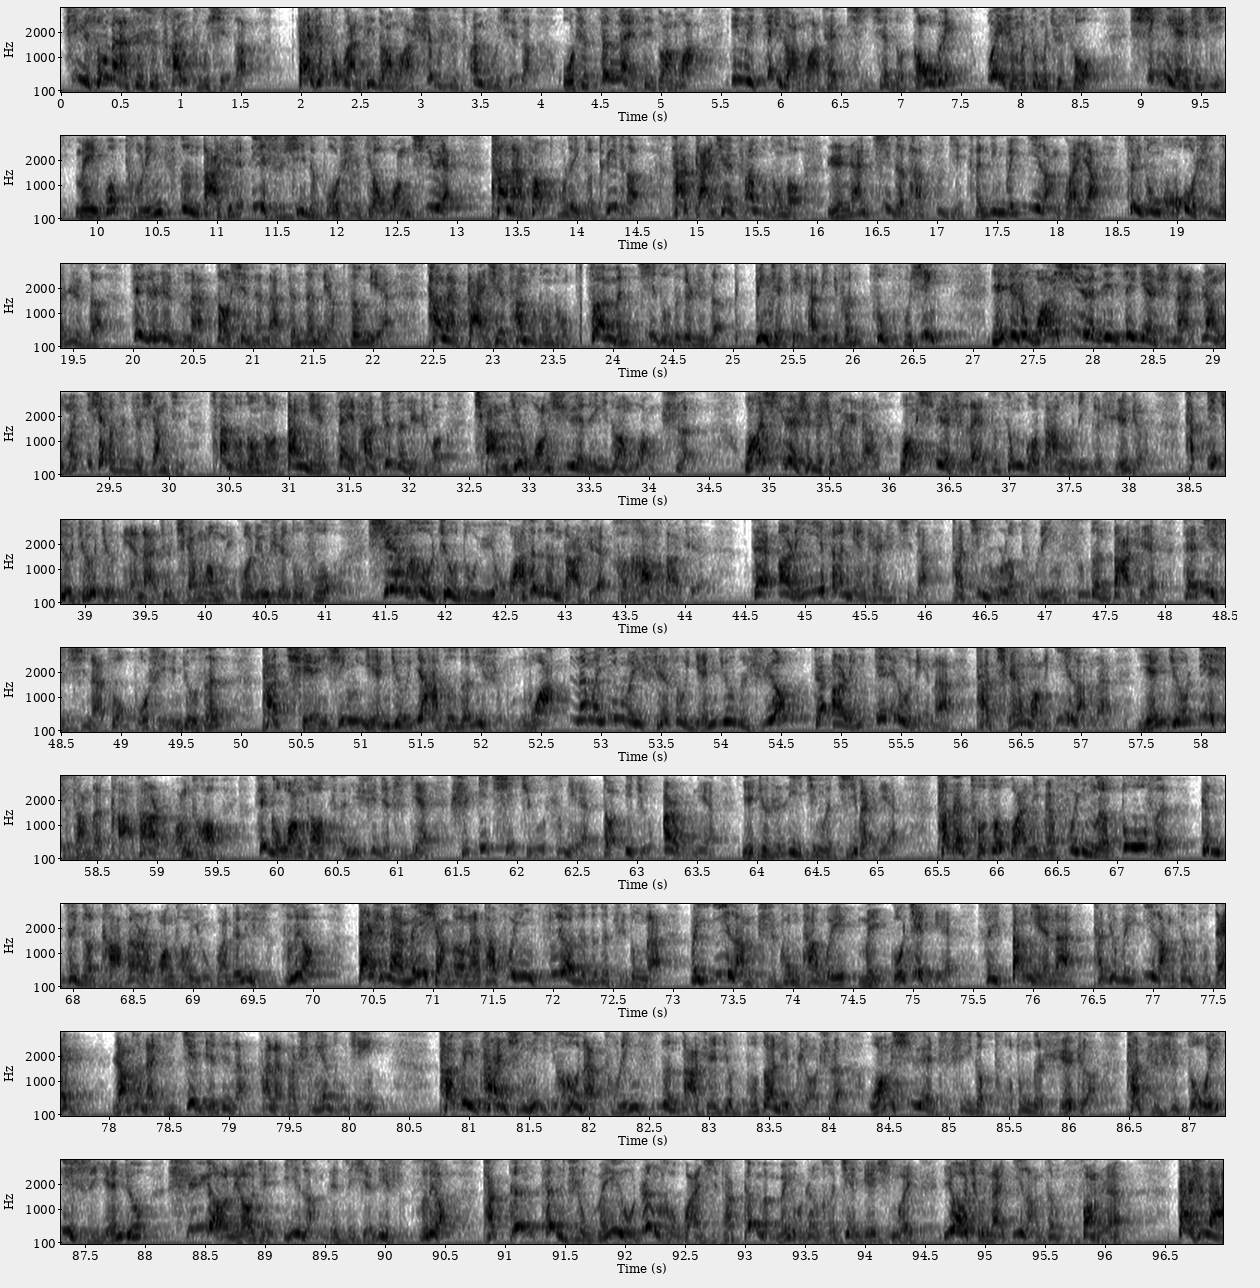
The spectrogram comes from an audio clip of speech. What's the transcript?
据说呢，这是川普写的。但是不管这段话是不是川普写的，我是真爱这段话，因为这段话才体现着高贵。为什么这么去说？新年之际，美国普林斯顿大学历史系的博士叫王希月，他呢发布了一个推特，他感谢川普总统仍然记得他自己曾经被伊朗关押，最终获释的日子。这个日子呢，到现在呢整整两周年。他呢感谢川普总统专门记住这个日子，并且给他的一封祝福信。也就是王希月的这件事呢，让我们一下子就想起川普总统当年在他执政的时候抢救王希月的一段往事。王希月是个什么人呢？王希月是来自中国大陆的一个学者，他一九九九年呢就前往美国留学读书，先后就读于华盛顿大学和哈佛大学。在二零一三年开始起呢，他进入了普林斯顿大学，在历史系呢做博士研究生。他潜心研究亚洲的历史文化。那么，因为学术研究的需要，在二零一六年呢，他前往伊朗呢研究历史上的卡扎尔王朝。这个王朝存续的时间是一七九四年到一九二五年，也就是历经了几百年。他在图书馆里面复印了多份跟这个卡扎尔王朝有关的历史资料。但是呢，没想到呢，他复印资料的这个举动呢，被伊朗指控他为美国间谍，所以当年呢，他就被伊朗政府逮捕，然后呢，以间谍罪呢判了他十年徒刑。他被判刑以后呢，普林斯顿大学就不断地表示，王希月只是一个普通的学者，他只是作为历史研究需要了解伊朗的这些历史资料，他跟政治没有任何关系，他根本没有任何间谍行为，要求呢伊朗政府放人。但是呢，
